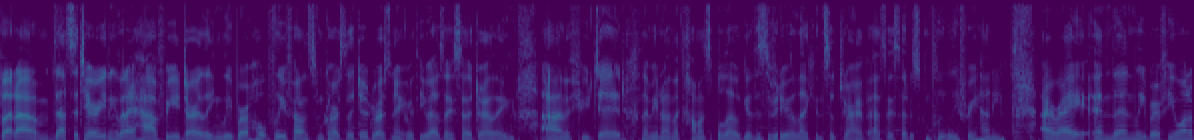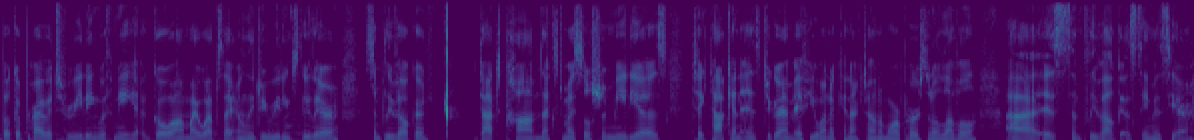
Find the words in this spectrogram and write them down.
But um, that's the tarot reading that I have for you, darling Libra. Hopefully you found some cards that did resonate with you, as I said, darling. Um, if you did, let me know in the comments below. Give this video a like and subscribe. As I said, it's completely free, honey. All right, and then Libra, if you want to book a private reading with me, go on my website. I only do readings through there simplyvelka.com next to my social medias tiktok and instagram if you want to connect on a more personal level uh, is simply velka same as here.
